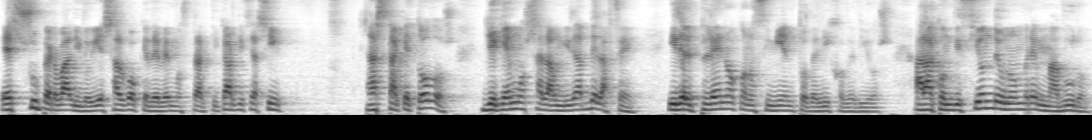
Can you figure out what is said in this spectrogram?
es súper válido y es algo que debemos practicar. Dice así, hasta que todos lleguemos a la unidad de la fe y del pleno conocimiento del Hijo de Dios, a la condición de un hombre maduro,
